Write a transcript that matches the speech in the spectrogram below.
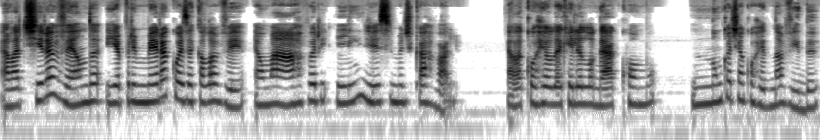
ela tira a venda e a primeira coisa que ela vê é uma árvore lindíssima de carvalho. Ela correu daquele lugar como nunca tinha corrido na vida.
